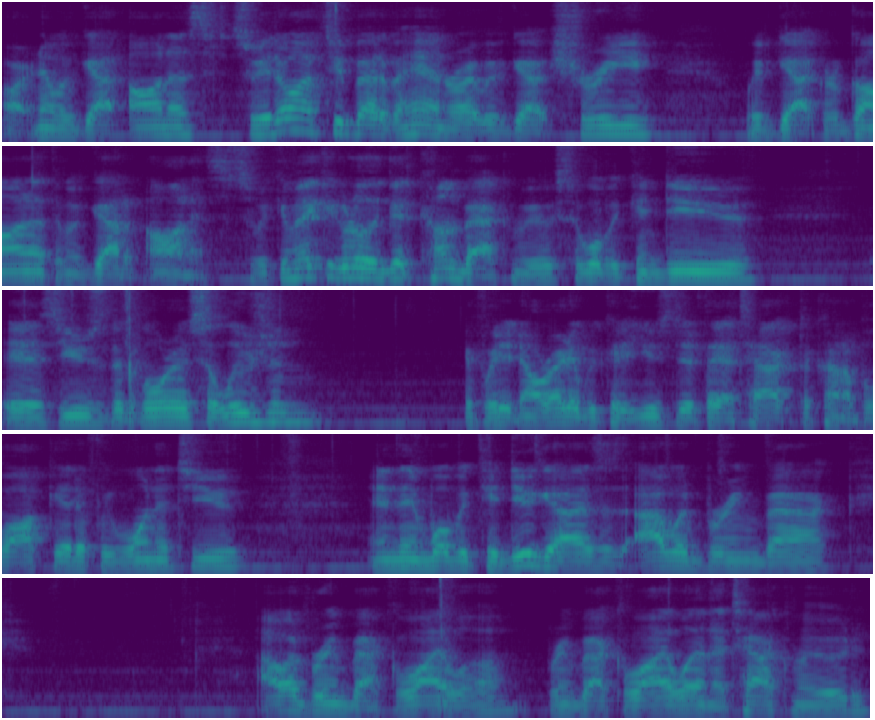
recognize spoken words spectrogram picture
All right, now we've got Honest. So we don't have too bad of a hand, right? We've got Shri, we've got Gorganoth, and we've got an Honest. So we can make a really good comeback move. So what we can do is use the Glorious Illusion. If we didn't already, we could have used it if they attacked to kind of block it if we wanted to. And then what we could do, guys, is I would bring back... I would bring back Lyla, bring back Lyla in attack mode,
